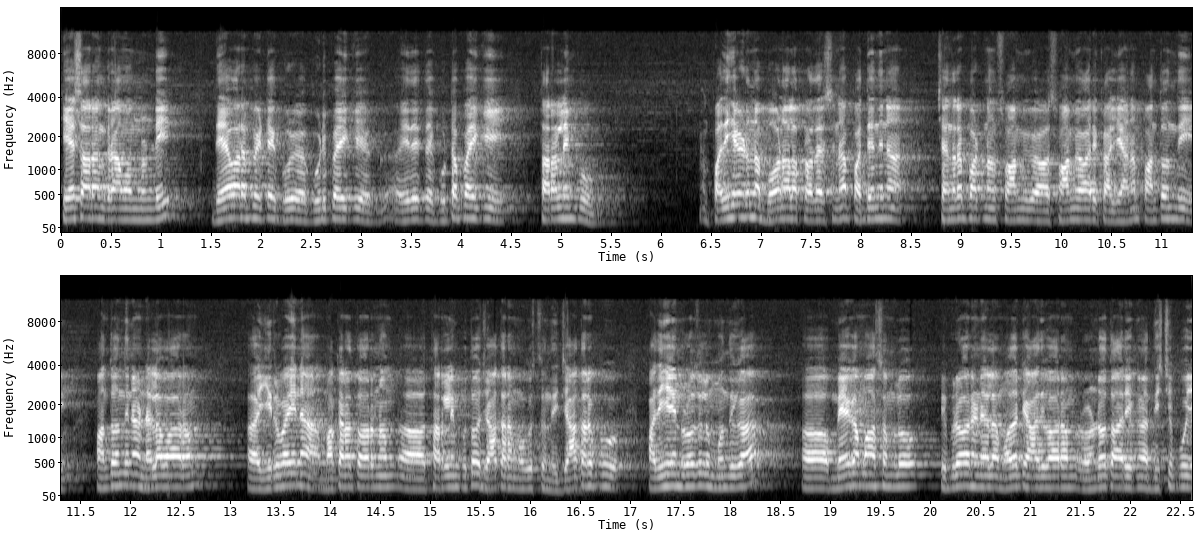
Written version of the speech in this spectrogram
కేసారం గ్రామం నుండి దేవరపేట గుడిపైకి ఏదైతే గుట్టపైకి తరలింపు పదిహేడున బోనాల ప్రదర్శన పద్దెనిమిదిన చంద్రపట్నం స్వామి స్వామివారి కళ్యాణం పంతొమ్మిది పంతొమ్మిదిన నెలవారం ఇరవైన మకర తోరణం తరలింపుతో జాతర ముగుస్తుంది. జాతరకు పదిహేను రోజులు ముందుగా మేఘమాసంలో ఫిబ్రవరి నెల మొదటి ఆదివారం రెండో తారీఖున దిష్టి పూజ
